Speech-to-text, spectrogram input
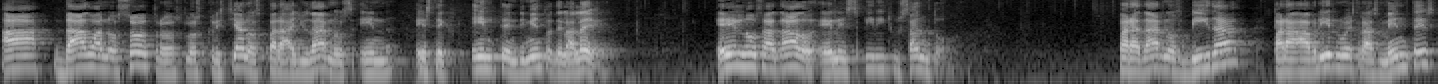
ha dado a nosotros los cristianos para ayudarnos en este entendimiento de la ley? Él nos ha dado el Espíritu Santo para darnos vida, para abrir nuestras mentes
